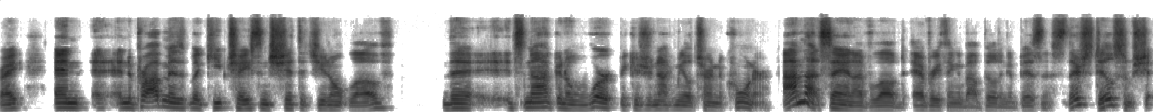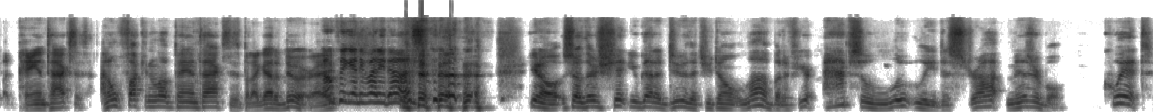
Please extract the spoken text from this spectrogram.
Right? And and the problem is but keep chasing shit that you don't love then it's not going to work because you're not going to be able to turn the corner. I'm not saying I've loved everything about building a business. There's still some shit like paying taxes. I don't fucking love paying taxes, but I got to do it, right? i don't think anybody does you know, so there's shit you got to do that you don't love. But if you're absolutely distraught, miserable, quit.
